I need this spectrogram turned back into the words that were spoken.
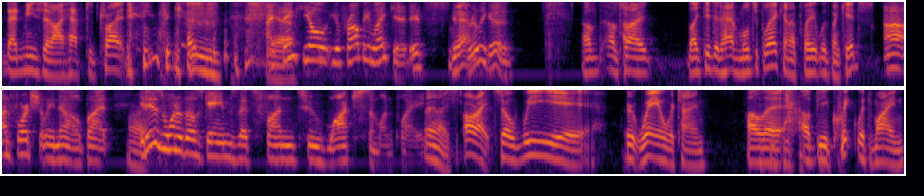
that means that I have to try it because mm. I think you'll you'll probably like it. It's it's yeah. really good. I'll I'll try. Like, did it have multiplayer? Can I play it with my kids? Uh, unfortunately, no. But right. it is one of those games that's fun to watch someone play. Very nice. All right, so we uh, we're way over time. I'll uh, I'll be quick with mine.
